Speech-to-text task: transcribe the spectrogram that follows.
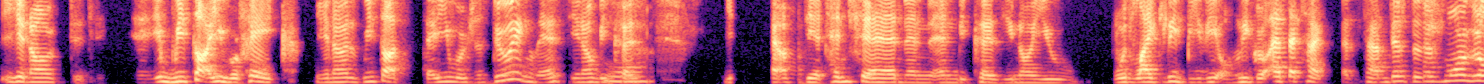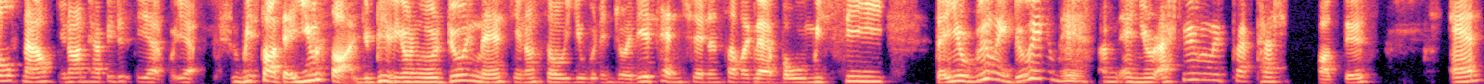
you know we thought you were fake you know? We thought that you were just doing this you know because yeah of the attention and and because you know you would likely be the only girl at that time. At the time, there's there's more girls now. You know, I'm happy to see it. But yeah, we thought that you thought you'd be the only one doing this. You know, so you would enjoy the attention and stuff like that. But when we see that you're really doing this and, and you're actually really passionate about this, and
